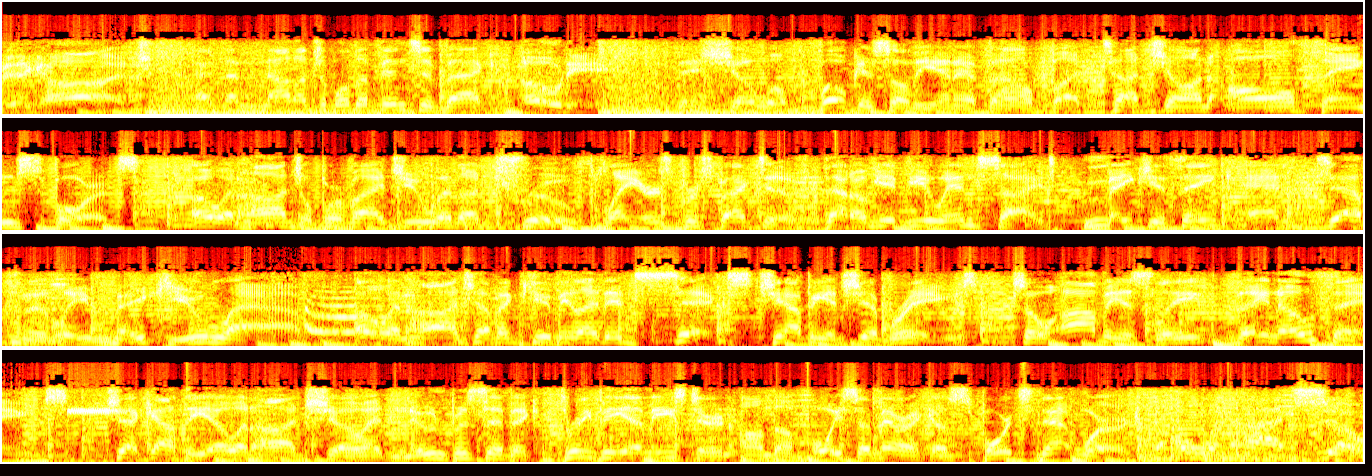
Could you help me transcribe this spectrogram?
Big Hodge, and the knowledgeable defensive back, Odie. This show will focus on the NFL, but touch on all things sports. Owen Hodge will provide you with a true player's perspective that'll give you insight, make you think, and definitely make you laugh. Owen Hodge have accumulated six championship rings, so obviously they know things. Check out the Owen Hodge Show at noon Pacific, 3 p.m. Eastern on the Voice America Sports Network. The. Owen Hodge Show.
